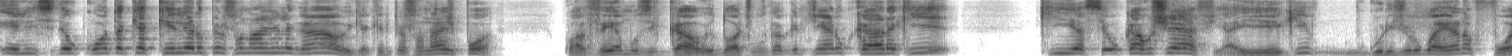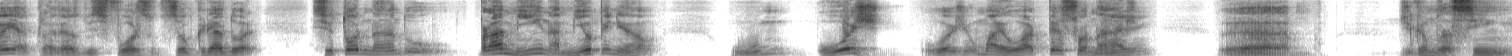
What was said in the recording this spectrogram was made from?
ele se deu conta que aquele era o personagem legal, e que aquele personagem, pô, com a veia musical e o dote musical que ele tinha, era o cara que, que ia ser o carro-chefe. Aí que o Guri de Uruguaiana foi, através do esforço do seu criador, se tornando, para mim, na minha opinião, o- hoje, hoje o maior personagem, ah, digamos assim,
